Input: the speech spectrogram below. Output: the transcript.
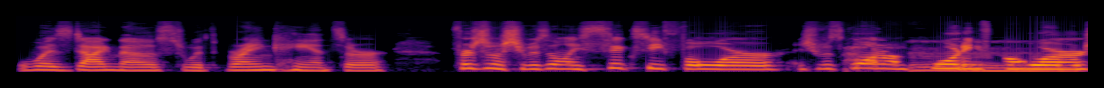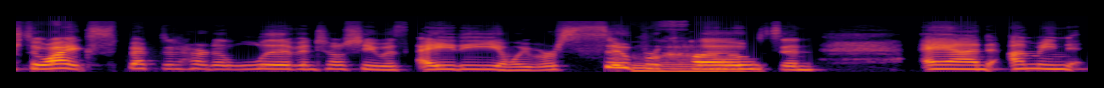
was diagnosed with brain cancer, first of all, she was only 64 she was going on 44. Mm. So I expected her to live until she was 80 and we were super wow. close. And, and I mean,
